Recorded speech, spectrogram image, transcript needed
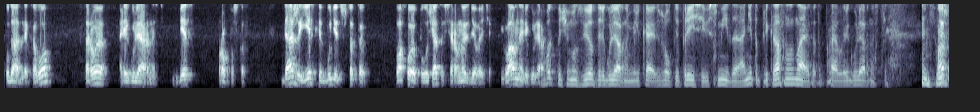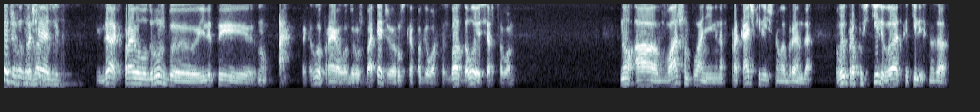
куда, для кого. Второе. Регулярность. Без пропусков. Даже если будет что-то плохое получаться, все равно сделайте. Главное регулярно. Вот почему звезды регулярно мелькают в желтой прессе и в СМИ, да. Они-то прекрасно знают это правило регулярности. Ну, опять же, возвращаясь да, к правилу дружбы, или ты, ну, а, какое правило дружбы? Опять же, русская поговорка, с глаз долой и сердце вон. Ну, а в вашем плане, именно в прокачке личного бренда, вы пропустили, вы откатились назад.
